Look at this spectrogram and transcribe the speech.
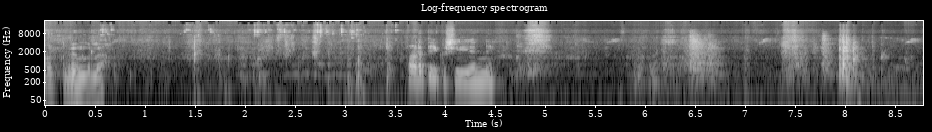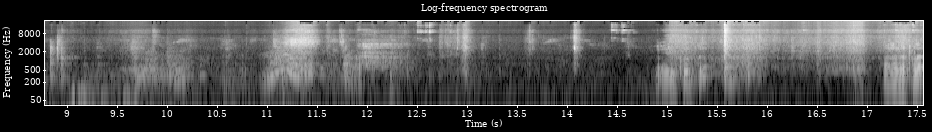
అట్టు తిందిలే. పడతాయి ఖుషి ఇవన్నీ. ఇది కొట్టు. ఎలగట్లా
